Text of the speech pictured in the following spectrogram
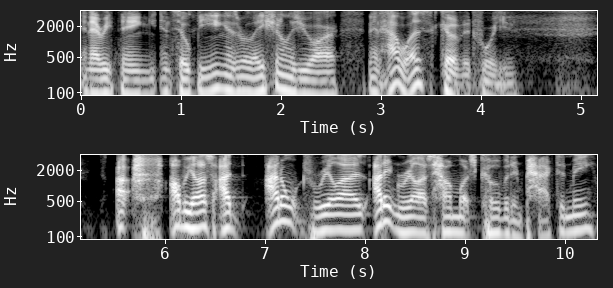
and everything. And so being as relational as you are, man, how was COVID for you? I, I'll be honest. I I don't realize I didn't realize how much COVID impacted me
